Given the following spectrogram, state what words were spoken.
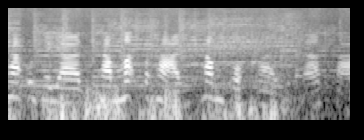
ทอุทยานธรรมสถานถ้ำเกาะไข่นะคะ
